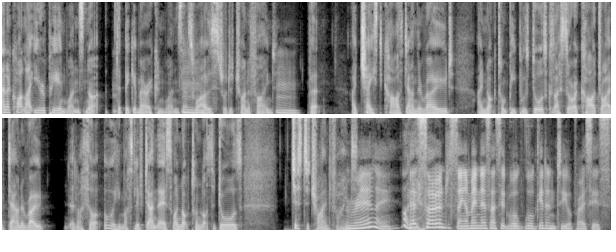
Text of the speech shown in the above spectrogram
And I quite like European ones, not the big American ones. That's what I was sort of trying to find. Mm. But I chased cars down the road. I knocked on people's doors because I saw a car drive down a road and I thought, oh, he must live down there. So I knocked on lots of doors just to try and find. Really? Oh, That's yeah. so interesting. I mean, as I said, we'll we'll get into your process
